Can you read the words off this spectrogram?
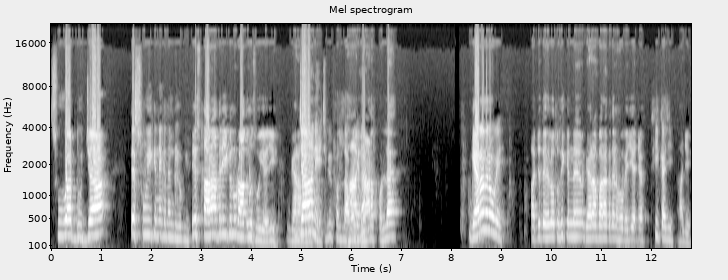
ਸੂਆ ਦੂਜਾ ਤੇ ਸੂਈ ਕਿੰਨੇ ਕੁ ਦਿਨ ਦੀ ਹੋਗੀ ਇਹ 17 ਤਰੀਕ ਨੂੰ ਰਾਤ ਨੂੰ ਸੂਈ ਹੈ ਜੀ 11 ਜਾਨ ਇਹ ਚ ਵੀ ਫੁੱਲਾ ਹਾਂ ਬਾਈ ਨਾ? ਜਾਨ ਫੁੱਲ ਹੈ 11 ਦਿਨ ਹੋ ਗਏ? ਅੱਜ ਦੇਖ ਲਓ ਤੁਸੀਂ ਕਿੰਨੇ 11 12 ਕੁ ਦਿਨ ਹੋ ਗਏ ਜੀ ਅੱਜ। ਠੀਕ ਆ ਜੀ। ਹਾਂਜੀ।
